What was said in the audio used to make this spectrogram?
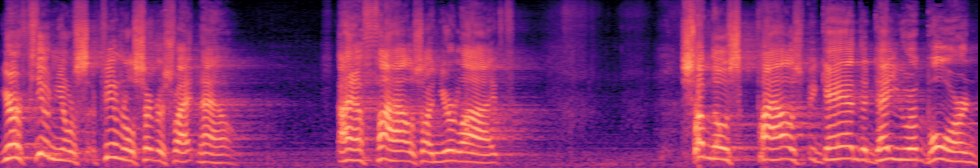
your funeral, funeral service right now. I have files on your life. Some of those files began the day you were born,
